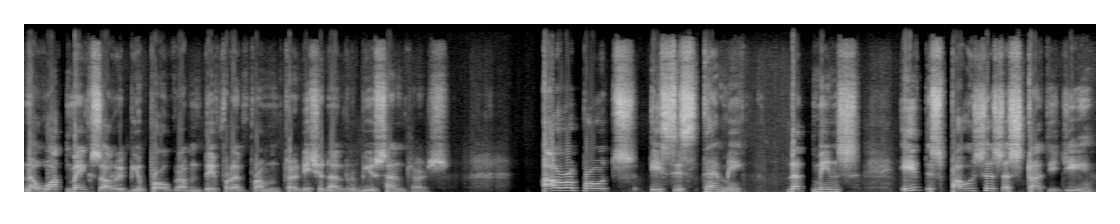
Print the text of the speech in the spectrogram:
Now, what makes our review program different from traditional review centers? Our approach is systemic. That means it espouses a strategy.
